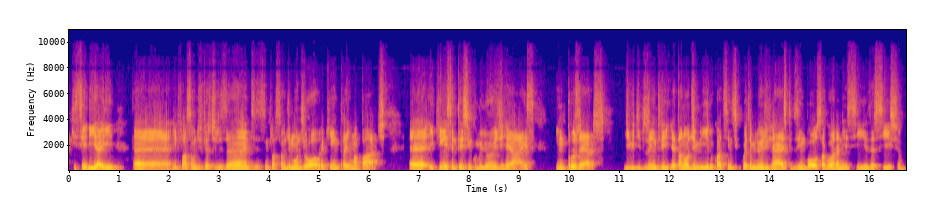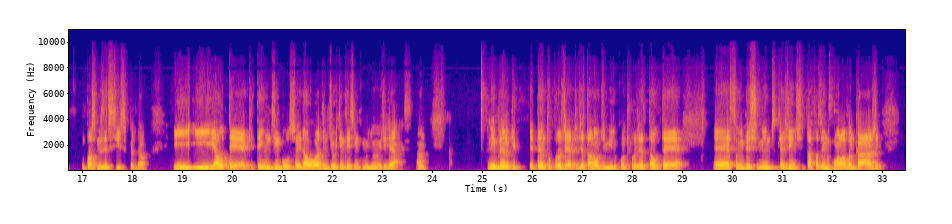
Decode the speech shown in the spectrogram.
que seria aí é, inflação de fertilizantes, inflação de mão de obra, que entra aí uma parte, é, e 535 milhões de reais em projetos divididos entre etanol de milho, 450 milhões de reais que desembolsa agora nesse exercício, no próximo exercício, perdão, e, e, a UTE, que tem um desembolso aí da ordem de 85 milhões de reais. Tá? Lembrando que tanto o projeto de etanol de milho quanto o projeto da UTE é, são investimentos que a gente está fazendo com alavancagem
